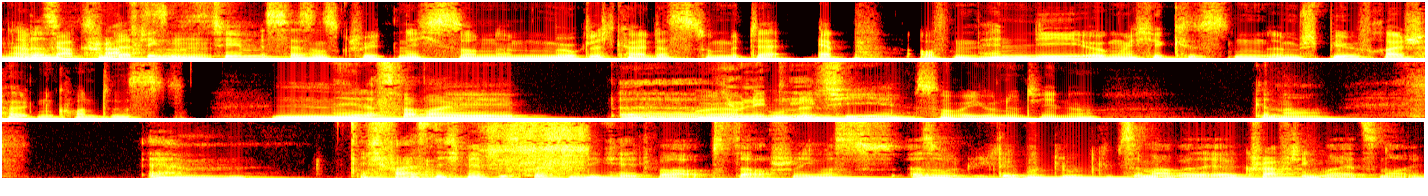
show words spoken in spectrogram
Ja, Oder so Crafting-System? Assassin's Creed nicht so eine Möglichkeit, dass du mit der App auf dem Handy irgendwelche Kisten im Spiel freischalten konntest? Nee, das war bei äh, ja. Unity. Unity. Das war bei Unity, ne? Genau. Ähm, ich weiß nicht mehr, wie es bei Syndicate war, ob es da auch schon irgendwas, also der gut Loot gibt's immer, aber äh, Crafting war jetzt neu.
